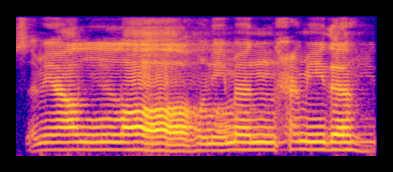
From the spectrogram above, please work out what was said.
سمع الله لمن حمده.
